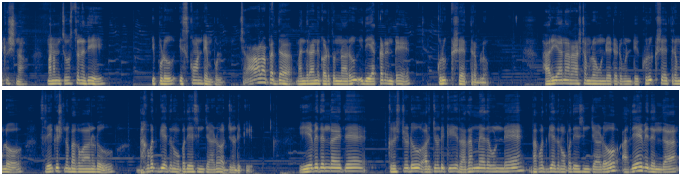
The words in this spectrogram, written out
కృష్ణ మనం చూస్తున్నది ఇప్పుడు ఇస్కాన్ టెంపుల్. చాలా పెద్ద మందిరాన్ని కడుతున్నారు. ఇది ఎక్కడంటే కురుక్షేత్రంలో. హర్యానా రాష్ట్రంలో ఉండేటటువంటి కురుక్షేత్రంలో శ్రీకృష్ణ భగవానుడు భగవద్గీతను ఉపదేశించాడు అర్జునుడికి. ఏ విధంగా అయితే కృష్ణుడు అర్జునుడికి రథం మీద ఉండే భగవద్గీతను ఉపదేశించాడో అదే విధంగా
